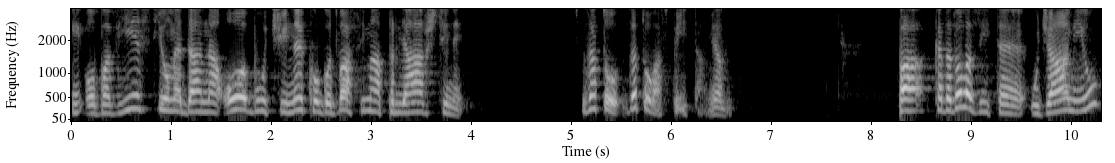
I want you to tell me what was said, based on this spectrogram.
i obavijestio me da na obući nekog od vas ima prljavštine. Zato, zato vas pitam, jel? Pa kada dolazite u džamiju,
